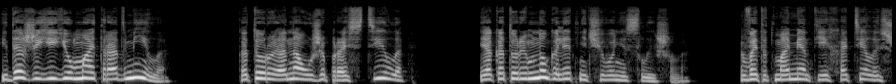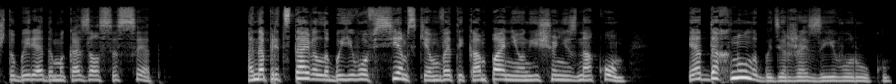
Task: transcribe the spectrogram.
и даже ее мать Радмила, которую она уже простила и о которой много лет ничего не слышала. В этот момент ей хотелось, чтобы рядом оказался Сет. Она представила бы его всем, с кем в этой компании он еще не знаком, и отдохнула бы, держась за его руку.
